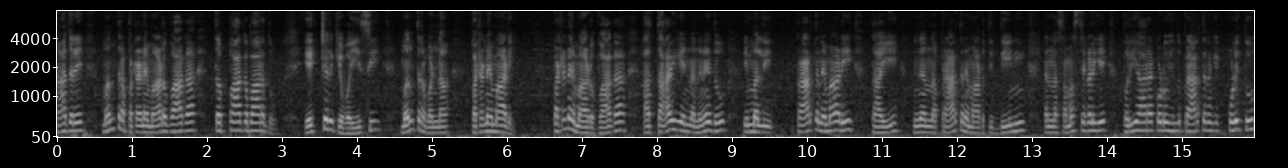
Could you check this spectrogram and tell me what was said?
ಆದರೆ ಮಂತ್ರ ಪಠಣೆ ಮಾಡುವಾಗ ತಪ್ಪಾಗಬಾರದು. ಎಚ್ಚರಿಕೆ ವಹಿಸಿ ಮಂತ್ರವನ್ನು ಪಠಣೆ ಮಾಡಿ. ಪಠಣೆ ಮಾಡುವಾಗ ಆ ತಾಯಿಯನ್ನು ನೆನೆದು ನಿಮ್ಮಲ್ಲಿ ಪ್ರಾರ್ಥನೆ ಮಾಡಿ, ತಾಯಿ, ನಿನ್ನನ್ನು ಪ್ರಾರ್ಥನೆ ಮಾಡುತ್ತಿದ್ದೀನಿ. ನನ್ನ ಸಮಸ್ಯೆಗಳಿಗೆ ಪರಿಹಾರ ಕೊಡು ಎಂದು ಪ್ರಾರ್ಥನೆಗೆ ಕುಳಿತು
